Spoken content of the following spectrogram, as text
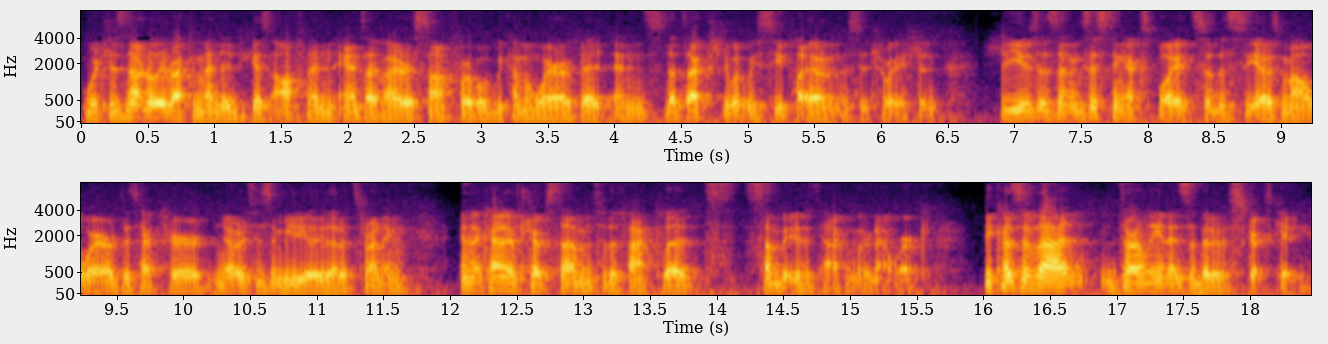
which is not really recommended because often antivirus software will become aware of it, and that's actually what we see play out in this situation. She uses an existing exploit so the CO's malware detector notices immediately that it's running, and that kind of trips them to the fact that somebody is attacking their network. Because of that, Darlene is a bit of a script kiddie.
